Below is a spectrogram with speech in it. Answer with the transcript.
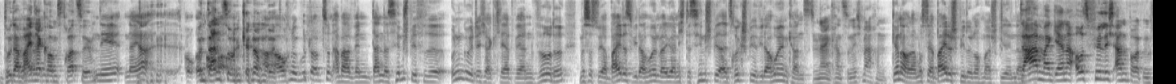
Du dann weiterkommst trotzdem Nee, naja. äh, und dann zurückgenommen wird. Auch eine gute Option, aber wenn dann das Hinspiel für ungültig erklärt werden würde, müsstest du ja beides wiederholen, weil du ja nicht das Hinspiel als Rückspiel wiederholen kannst. Nein, kannst du nicht machen. Genau, da musst du ja beide Spiele nochmal spielen. lassen. Da mal gerne ausführlich antworten.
